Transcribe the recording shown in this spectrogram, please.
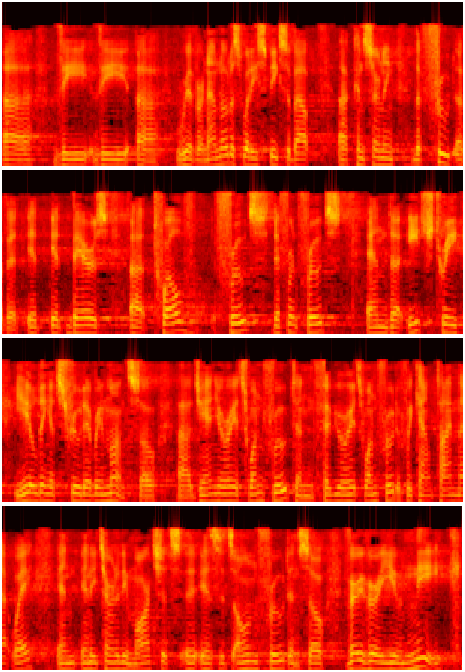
uh, the, the uh, river. Now, notice what he speaks about uh, concerning the fruit of it. It, it bears uh, 12 fruits, different fruits and uh, each tree yielding its fruit every month. So, uh, January it's one fruit, and February it's one fruit, if we count time that way. In, in eternity, March it's, is its own fruit, and so very, very unique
